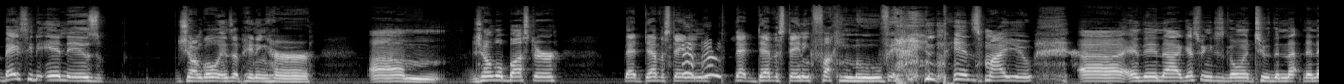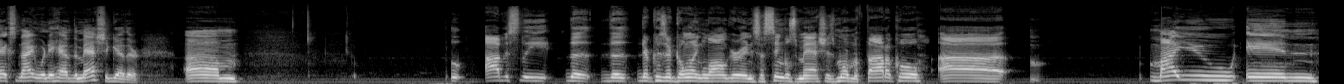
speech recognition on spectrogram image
basically, the end is Jungle ends up hitting her um, Jungle Buster, that devastating, that devastating fucking move, and pins Mayu. Uh, and then uh, I guess we can just go into the the next night when they have the match together. Um, obviously, the the because they're going longer and it's a singles match, it's more methodical. Uh, Mayu in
